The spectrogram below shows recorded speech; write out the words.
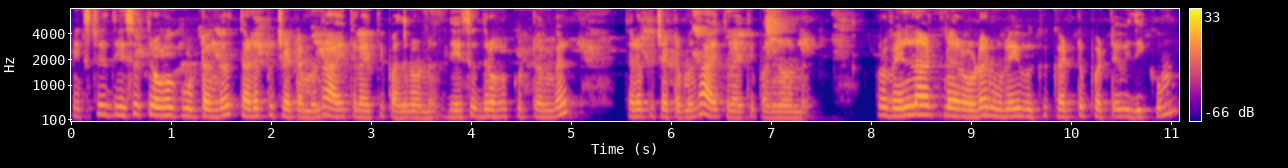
நெக்ஸ்ட்டு தேச துரோக கூட்டங்கள் தடுப்பு சட்டம் வந்து ஆயிரத்தி தொள்ளாயிரத்தி பதினொன்று தேச துரோக குற்றங்கள் தடுப்பு சட்டம் வந்து ஆயிரத்தி தொள்ளாயிரத்தி பதினொன்று அப்புறம் வெளிநாட்டினரோட நுழைவுக்கு கட்டுப்பட்டு விதிக்கும்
